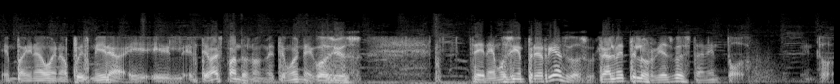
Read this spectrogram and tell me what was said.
En vaina buena, pues mira, eh, el, el tema es cuando nos metemos en negocios, tenemos siempre riesgos. Realmente los riesgos están en todo, en todo.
